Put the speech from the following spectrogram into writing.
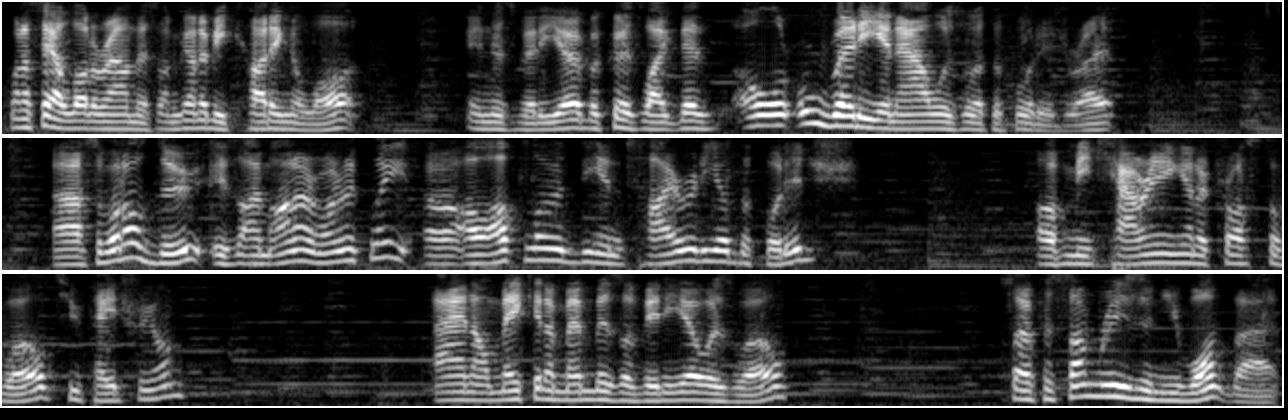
When I say a lot around this, I'm going to be cutting a lot in this video because, like, there's already an hour's worth of footage, right? Uh, so what I'll do is I'm unironically, uh, I'll upload the entirety of the footage of me carrying it across the world to Patreon. And I'll make it a members of video as well. So for some reason you want that,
